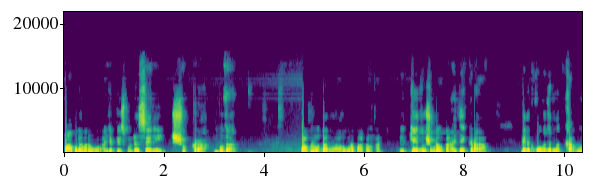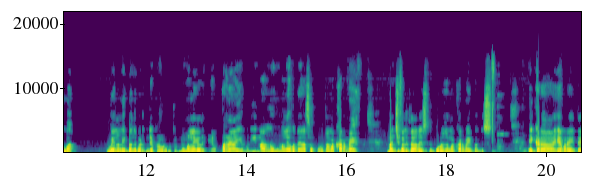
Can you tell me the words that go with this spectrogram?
పాపులు ఎవరు అని చెప్పి తీసుకుంటే శని శుక్ర బుధ పాపులు అవుతారు రాహు కూడా పాప అవుతాడు కేతు శివుడు అవుతాడు అయితే ఇక్కడ వీళ్ళకి పూర్వజన్మ కర్మ వీళ్ళని ఇబ్బంది పెడుతుంది ఎప్పుడు ఉడుకుతుంది. మిమ్మల్నే కాదు ఎవరినైనా నన్ను మిమ్మల్ని ఎవరినైనా సరే పూర్వజన్మ కర్మే మంచి ఫలితాలు ఇస్తుంది పూర్వజన్మ కర్మే ఇబ్బంది ఇస్తుంది ఇక్కడ ఎవరైతే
